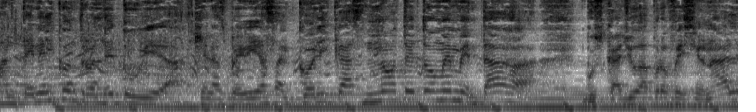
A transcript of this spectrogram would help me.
Mantén el control de tu vida, que las bebidas alcohólicas no te tomen ventaja. Busca ayuda profesional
